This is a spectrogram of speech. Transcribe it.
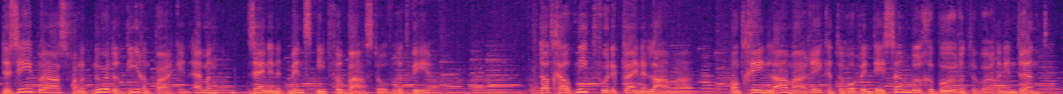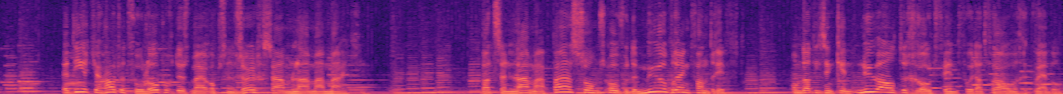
De zebra's van het Noorderdierenpark in Emmen zijn in het minst niet verbaasd over het weer. Dat geldt niet voor de kleine lama, want geen lama rekent erop in december geboren te worden in Drenthe. Het diertje houdt het voorlopig dus maar op zijn zorgzaam lama-maatje. Wat zijn lama-pa soms over de muur brengt van drift, omdat hij zijn kind nu al te groot vindt voor dat vrouwengekwebbel.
